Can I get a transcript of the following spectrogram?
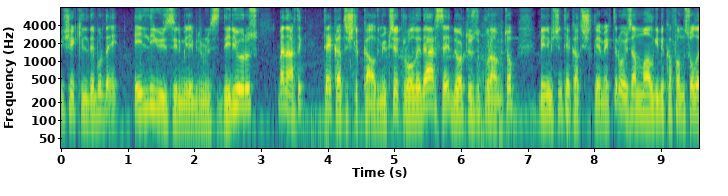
bir şekilde burada 50-120 ile birbirimizi deliyoruz. Ben artık tek atışlık kaldım. Yüksek rol ederse 400'lük vuran bir top benim için tek atışlık demektir. O yüzden mal gibi kafamı sola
